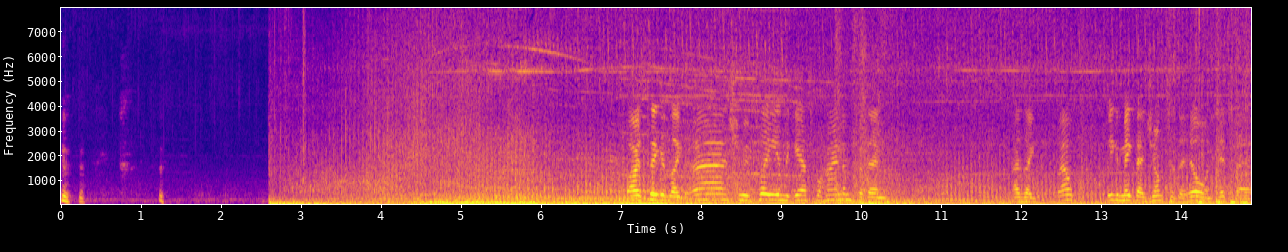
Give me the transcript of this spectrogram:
I was thinking like, ah, should we play in the gas behind them? But then I was like, well, we can make that jump to the hill and hit that.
